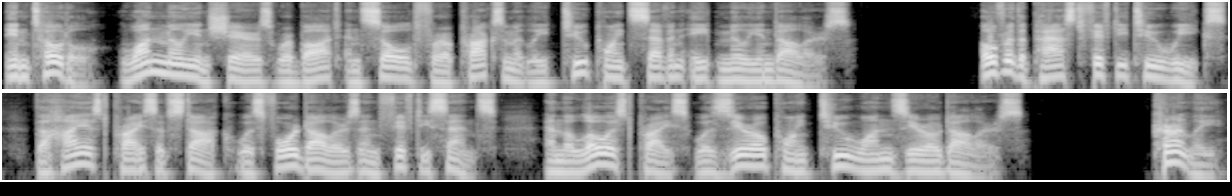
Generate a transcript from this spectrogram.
In total, 1 million shares were bought and sold for approximately $2.78 million. Over the past 52 weeks, the highest price of stock was $4.50, and the lowest price was $0.210. Currently,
